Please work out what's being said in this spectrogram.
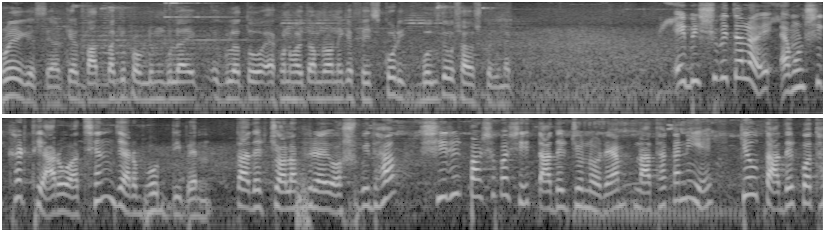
রয়ে গেছে আর কি। আর বাদ বাকি প্রবলেমগুলাই এগুলো তো এখন হয়তো আমরা অনেকে ফেস করি বলতেও সাহস করি না। এই বিশ্ববিদ্যালয়ে এমন শিক্ষার্থী আরও আছেন যারা ভোট দিবেন। তাদের চলাফেরায় অসুবিধা সিঁড়ির পাশাপাশি তাদের জন্য র্যাম্প না থাকা নিয়ে কেউ তাদের কথা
